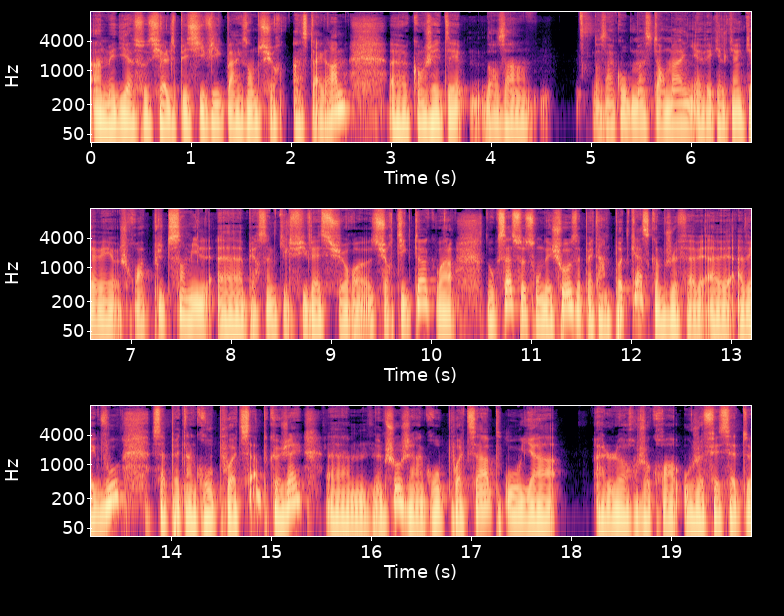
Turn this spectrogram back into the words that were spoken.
un média social spécifique, par exemple sur Instagram. Euh, quand j'étais dans un dans un groupe mastermind, il y avait quelqu'un qui avait, je crois, plus de 100 000 euh, personnes qui le suivaient sur euh, sur TikTok. Voilà. Donc ça, ce sont des choses. Ça peut être un podcast comme je le fais avec, vous. Ça peut être un groupe WhatsApp que j'ai. Euh, même chose, j'ai un groupe WhatsApp où il y a, à l'heure, je crois, où je fais cette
